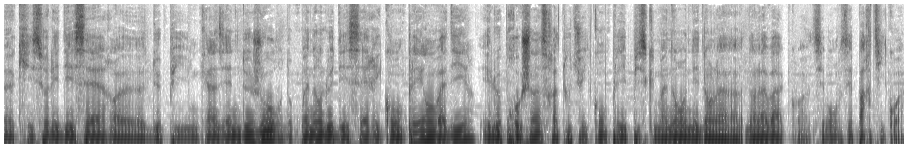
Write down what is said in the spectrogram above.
euh, qui est sur les desserts euh, depuis une quinzaine de jours. Donc maintenant, le dessert est complet, on va dire. Et le prochain sera tout de suite complet, puisque maintenant, on est dans la, dans vague. C'est bon, c'est parti, quoi.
